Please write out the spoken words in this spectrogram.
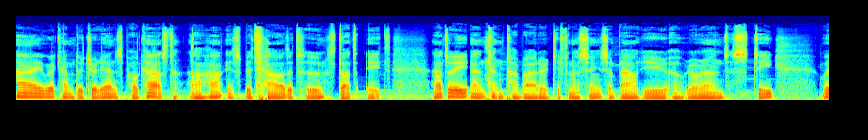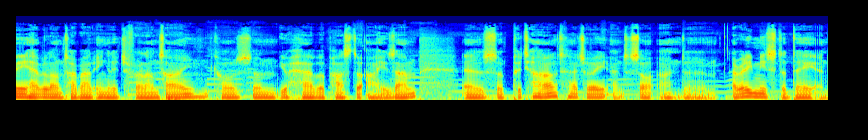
Hi, welcome to Julian's podcast. Aha, it's hard to start it. Actually, and talk about different things about you, Roland, Steve. We have a long talk about English for a long time because um, you have a eye exam and so pretty hard actually, and so and um, I really missed the day and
